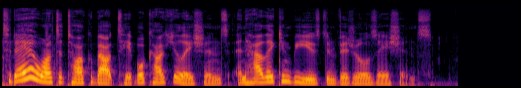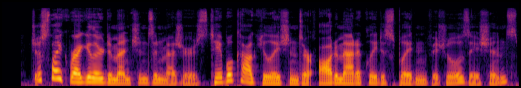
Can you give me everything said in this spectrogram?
Today I want to talk about table calculations and how they can be used in visualizations. Just like regular dimensions and measures, table calculations are automatically displayed in visualizations,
